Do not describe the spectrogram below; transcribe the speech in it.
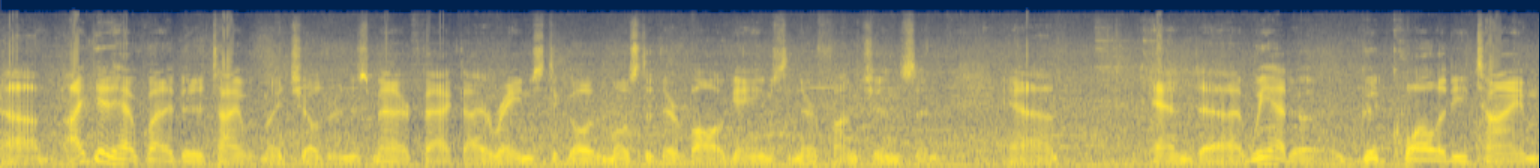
Um, I did have quite a bit of time with my children. As a matter of fact, I arranged to go to most of their ball games and their functions, and uh, and uh, we had a good quality time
